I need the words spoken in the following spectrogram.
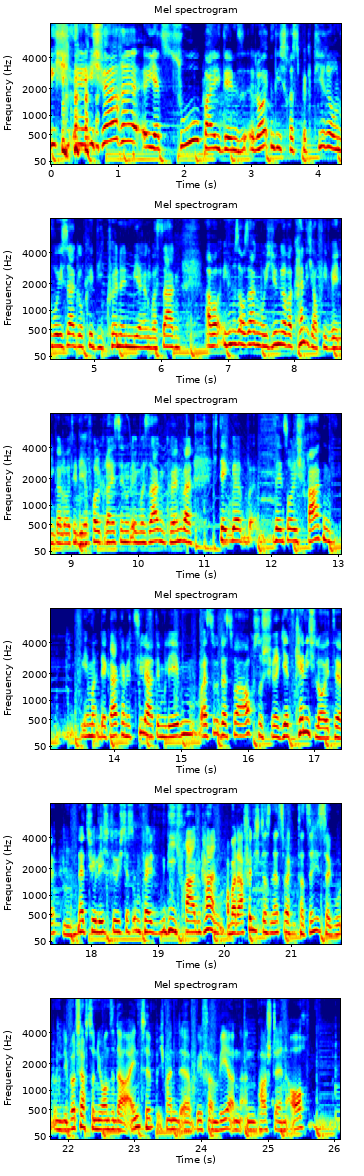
Ich, äh, ich höre jetzt zu bei den Leuten, die ich respektiere und wo ich sage, okay, die können mir irgendwas sagen. Aber ich muss auch sagen, wo ich jünger war, kannte ich auch viel weniger Leute, die mhm. erfolgreich sind und irgendwas sagen können, weil ich denke mir, wen soll ich fragen? Jemand, der gar keine Ziele hat im Leben, weißt du, das war auch so schwierig. Jetzt kenne ich Leute mhm. natürlich durch das Umfeld, die ich fragen kann. Aber da finde ich das Netzwerk tatsächlich sehr gut und die Wirtschaftsunion sind da ein Tipp. Ich meine, der BVMW an, an ein paar Stellen auch,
